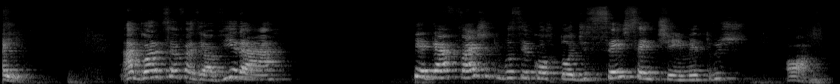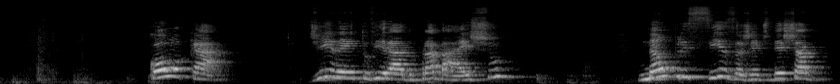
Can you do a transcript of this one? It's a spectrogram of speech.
Aí. Agora o que você vai fazer, ó, virar pegar a faixa que você cortou de 6 centímetros, ó, colocar direito virado para baixo. Não precisa, gente, deixar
